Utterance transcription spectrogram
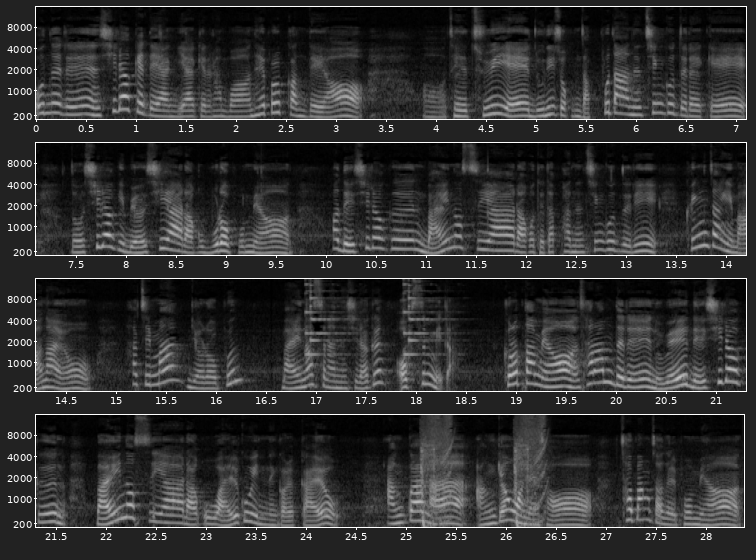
오늘은 시력에 대한 이야기를 한번 해볼 건데요. 어, 제 주위에 눈이 조금 나쁘다는 친구들에게 너 시력이 몇이야? 라고 물어보면 아, 내 시력은 마이너스야 라고 대답하는 친구들이 굉장히 많아요. 하지만 여러분, 마이너스라는 시력은 없습니다. 그렇다면 사람들은 왜 내 시력은 마이너스야 라고 알고 있는 걸까요? 안과나 안경원에서 처방전을 보면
